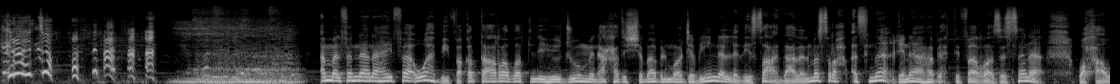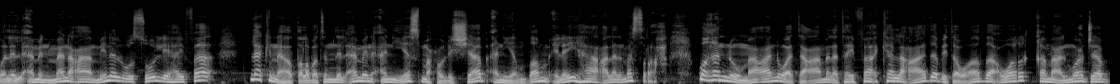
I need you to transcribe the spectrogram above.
كرهته. أما الفنانة هيفاء وهبي فقد تعرضت لهجوم من أحد الشباب المعجبين الذي صعد على المسرح أثناء غنائها باحتفال رأس السنة وحاول الأمن منعها من الوصول لهيفاء لكنها طلبت من الأمن أن يسمحوا للشاب أن ينضم إليها على المسرح. وغنوا معا وتعاملت هيفاء كالعادة بتواضع ورقة مع المعجب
